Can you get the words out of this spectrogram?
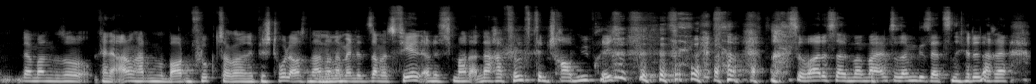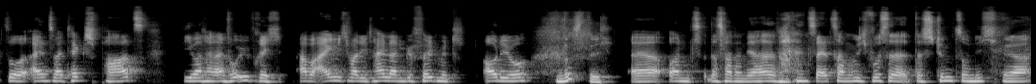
wenn man so, keine Ahnung hat, man baut ein Flugzeug oder eine Pistole auseinander Mhm. und am Ende zusammen es fehlt und es macht nachher 15 Schrauben übrig. so war das dann bei meinem zusammengesetzt. Und ich hatte nachher so ein, zwei Textparts, die waren halt einfach übrig. Aber eigentlich war die Timeline gefüllt mit Audio. Lustig. Äh, und das war dann ja war dann seltsam und ich wusste, das stimmt so nicht. Ja.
